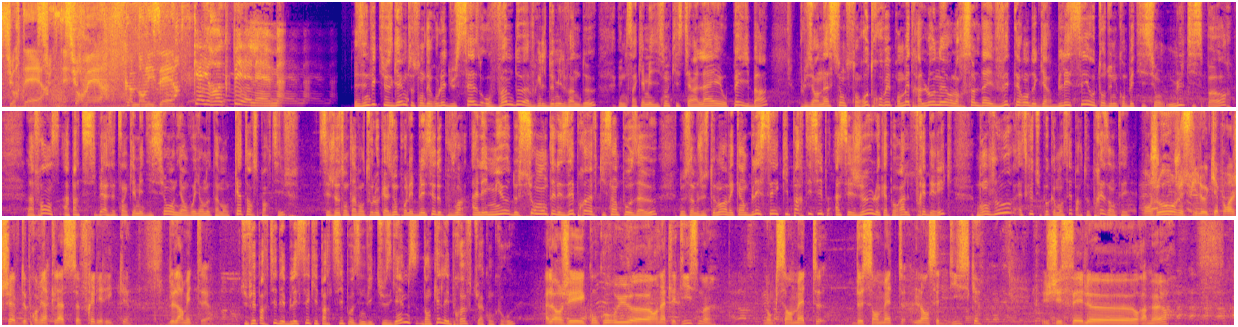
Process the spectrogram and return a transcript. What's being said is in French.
Sur terre, sur mer, comme dans les airs. Skyrock PLM. Les Invictus Games se sont déroulés du 16 au 22 avril 2022, une cinquième édition qui se tient à La Haye aux Pays-Bas. Plusieurs nations se sont retrouvées pour mettre à l'honneur leurs soldats et vétérans de guerre blessés autour d'une compétition multisport. La France a participé à cette cinquième édition en y envoyant notamment 14 sportifs. Ces jeux sont avant tout l'occasion pour les blessés de pouvoir aller mieux, de surmonter les épreuves qui s'imposent à eux. Nous sommes justement avec un blessé qui participe à ces jeux, le caporal Frédéric. Bonjour, est-ce que tu peux commencer par te présenter Bonjour, je suis le caporal-chef de première classe Frédéric de l'armée de terre. Tu fais partie des blessés qui participent aux Invictus Games. Dans quelle épreuve tu as concouru Alors j'ai concouru euh, en athlétisme, donc 100 mètres, 200 mètres, lancer de disque. J'ai fait le rameur,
